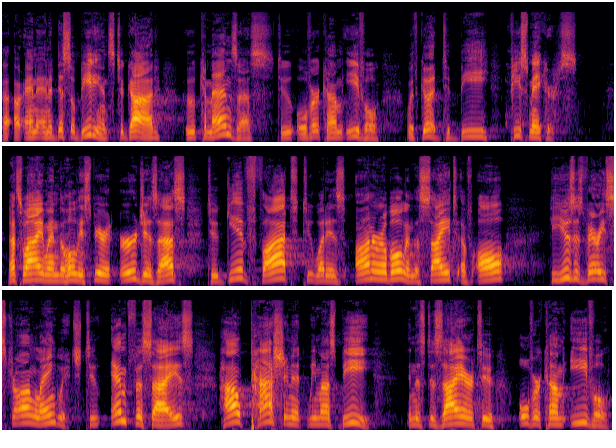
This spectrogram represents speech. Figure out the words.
uh, uh, and, and a disobedience to God who commands us to overcome evil with good, to be peacemakers. That's why when the Holy Spirit urges us to give thought to what is honorable in the sight of all, he uses very strong language to emphasize how passionate we must be in this desire to overcome evil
